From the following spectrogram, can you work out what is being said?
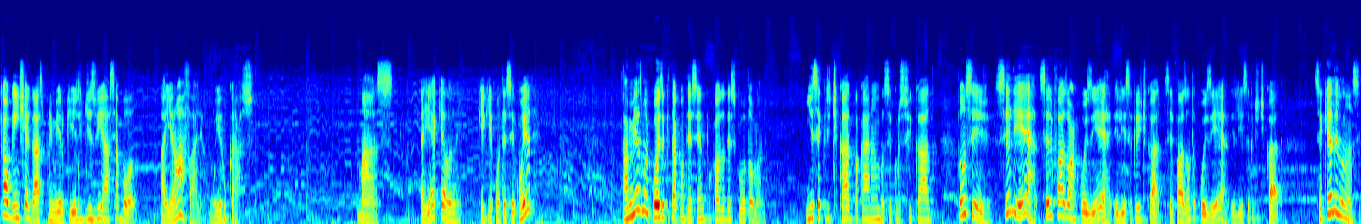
que alguém chegasse primeiro que ele desviasse a bola. Aí era uma falha, um erro crasso. Mas aí é aquela, né? O que, que ia acontecer com ele? A mesma coisa que está acontecendo por causa desse gol tomado. Isso é criticado pra caramba, ser crucificado. Então, ou seja, se ele erra, se ele faz uma coisa e erra, ele ia ser criticado. Se ele faz outra coisa e erra, ele ia ser criticado. Se aquele lance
